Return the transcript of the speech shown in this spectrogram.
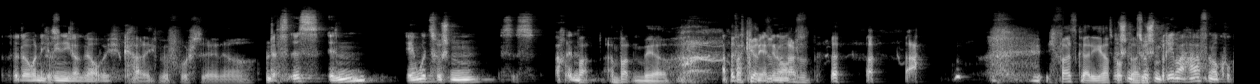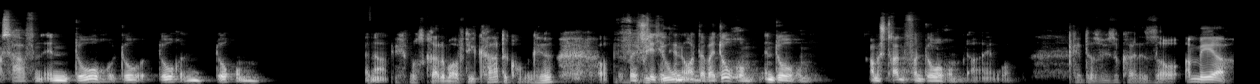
Das wird aber nicht Das- weniger, glaube ich. Kann ich mir vorstellen, ja. Und das ist in, irgendwo zwischen, es ist, ach, in, Wat- Am Wattenmeer. Am Wattenmeer, genau. ich weiß gar nicht, ich habe zwischen, zwischen Bremerhaven und Cuxhaven in Dor, Dor, Doren, Dorum. Keine Ahnung. ich muss gerade mal auf die Karte gucken hier. Da steht hier kein Ort dabei. Dorum, in Dorum. Am Strand von Dorum, da irgendwo. Kennt da sowieso keine Sau. Am Meer.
